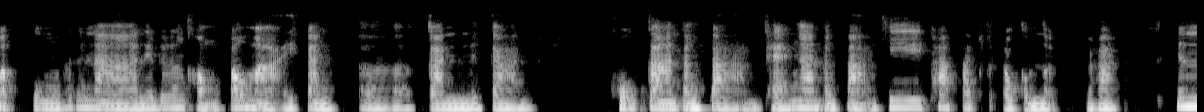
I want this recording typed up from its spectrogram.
ปรับปรุงพัฒนาในเรื่องของเป้าหมายการการดำเนินการ โครงการต่างๆ แผนงานต่างๆ ที่ภาครัฐเรากำหนดนะคะนั้น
